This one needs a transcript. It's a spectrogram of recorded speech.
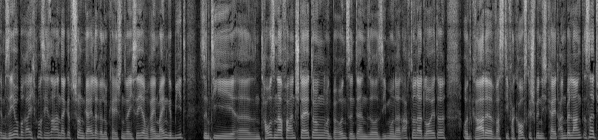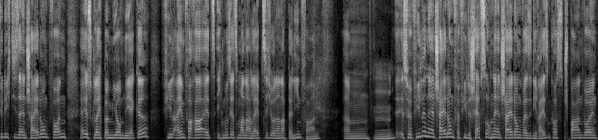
im SEO-Bereich muss ich sagen, da gibt's schon geilere Locations. Wenn ich sehe, im Rhein-Main-Gebiet sind die äh, Tausender-Veranstaltungen und bei uns sind dann so 700, 800 Leute. Und gerade was die Verkaufsgeschwindigkeit anbelangt, ist natürlich diese Entscheidung von, er ist gleich bei mir um die Ecke, viel einfacher als ich muss jetzt mal nach Leipzig oder nach Berlin fahren. Ähm, mhm. Ist für viele eine Entscheidung, für viele Chefs auch eine Entscheidung, weil sie die Reisenkosten sparen wollen.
